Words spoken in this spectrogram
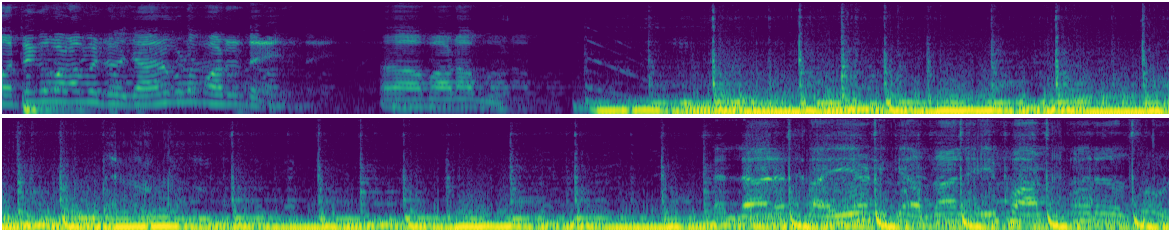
ഒറ്റയ്ക്ക് പാടാൻ പറ്റുമോ? ഞാനും കൂടെ പാടട്ടെ. ആ പാടാൻ പോകും എല്ലാരും കൈയടിക്കുക എന്നാലേ ഈ പാട്ടിന് ഒരു രസമുള്ളൂ.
